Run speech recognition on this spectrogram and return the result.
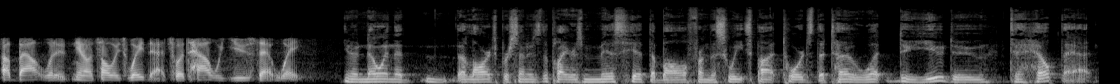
about what it, you know, it's always weighed that. So it's how we use that weight you know, knowing that a large percentage of the players miss hit the ball from the sweet spot towards the toe, what do you do to help that?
